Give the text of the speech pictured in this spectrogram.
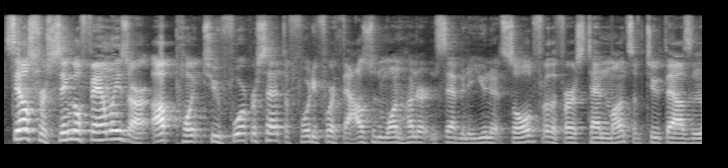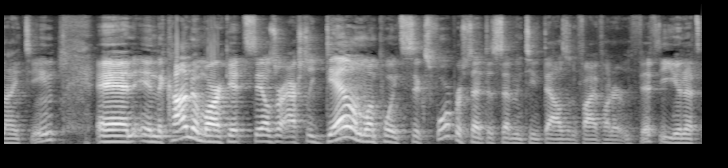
Sales for single families are up 0.24% to 44,170 units sold for the first 10 months of 2019. And in the condo market, sales are actually down 1.64% to 17,550 units.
